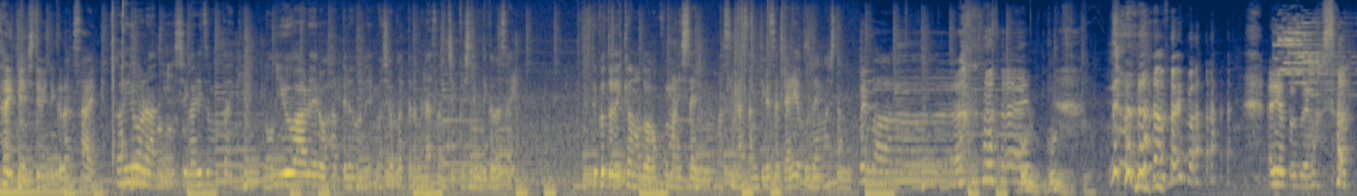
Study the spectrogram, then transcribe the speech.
体験してみてください。概要欄にシガリズム体験の URL を貼ってるのでもしよかったら皆さんチェックしてみてください。ということで今日の動画はここまでにしたいと思います。皆さん見てくださってありがとうございました。バイバーイ。バイバイ。ありがとうございました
